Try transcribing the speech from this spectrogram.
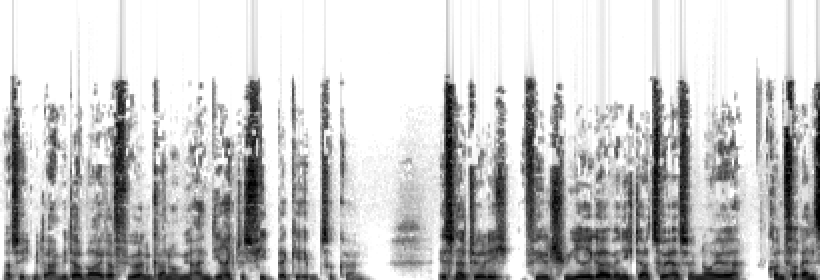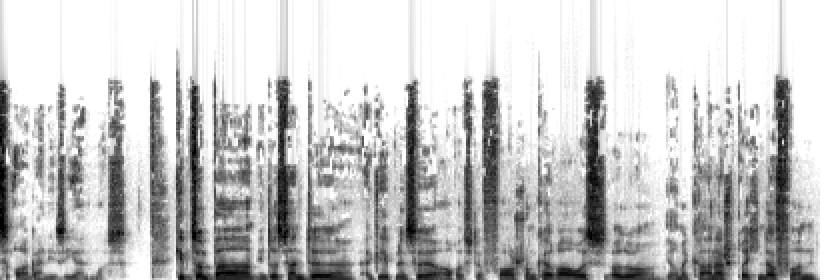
was ich mit einem Mitarbeiter führen kann, um mir ein direktes Feedback geben zu können, ist natürlich viel schwieriger, wenn ich dazu erst eine neue Konferenz organisieren muss. Gibt so ein paar interessante Ergebnisse auch aus der Forschung heraus. Also die Amerikaner sprechen davon,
